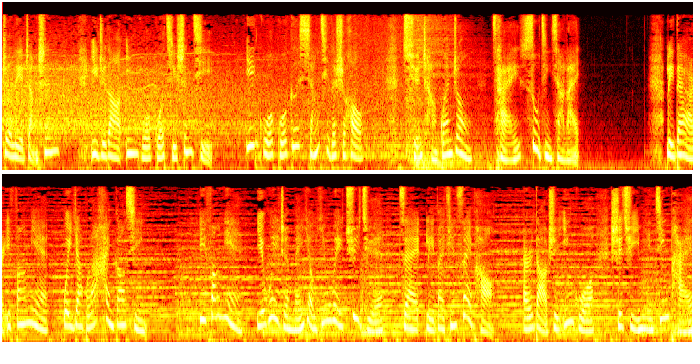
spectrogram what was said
热烈掌声，一直到英国国旗升起、英国国歌响起的时候，全场观众才肃静下来。李戴尔一方面为亚伯拉罕高兴，一方面也为着没有因为拒绝在礼拜天赛跑而导致英国失去一面金牌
